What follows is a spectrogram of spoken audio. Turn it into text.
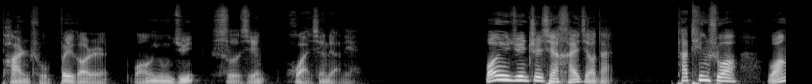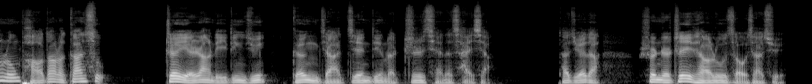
判处被告人王永军死刑，缓刑两年。王永军之前还交代，他听说王龙跑到了甘肃，这也让李定军更加坚定了之前的猜想。他觉得顺着这条路走下去。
